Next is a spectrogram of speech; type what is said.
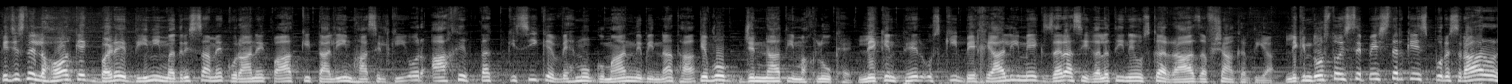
کہ جس نے لاہور کے ایک بڑے دینی مدرسہ میں قرآن پاک کی تعلیم حاصل کی اور آخر تک کسی کے وہم و گمان میں بھی نہ تھا کہ وہ جناتی مخلوق ہے۔ لیکن پھر اس کی بے خیالی میں ایک ذرا سی غلطی نے اس کا راز افشاں کر دیا۔ لیکن دوستو اس سے پیشتر کے اس پرسرار اور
